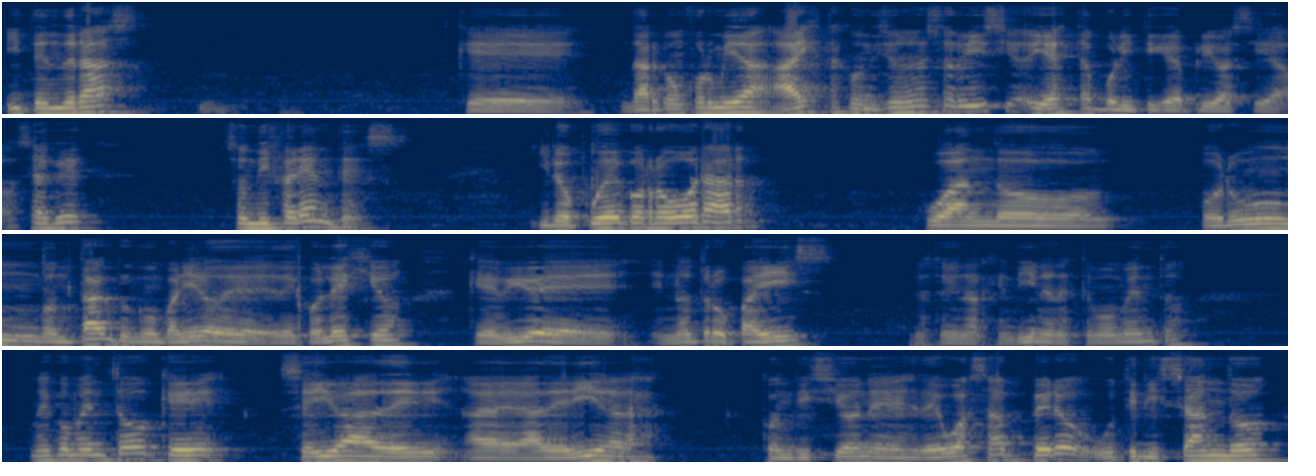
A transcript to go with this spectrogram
Y tendrás que dar conformidad a estas condiciones de servicio y a esta política de privacidad. O sea que son diferentes. Y lo pude corroborar cuando por un contacto, un compañero de, colegio que vive en otro país, yo estoy en Argentina en este momento, me comentó que se iba a adherir a las condiciones de WhatsApp, pero utilizando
